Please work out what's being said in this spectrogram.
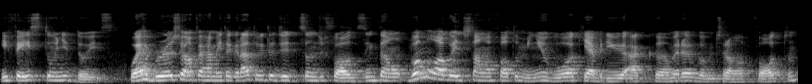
e Facetune 2. O Airbrush é uma ferramenta gratuita de edição de fotos, então vamos logo editar uma foto minha. Eu vou aqui abrir a câmera, vamos tirar uma foto.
